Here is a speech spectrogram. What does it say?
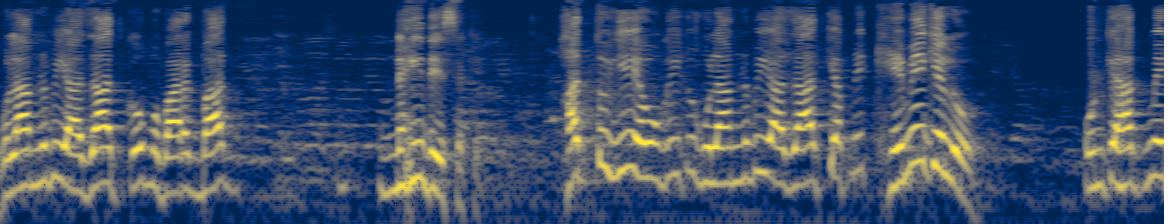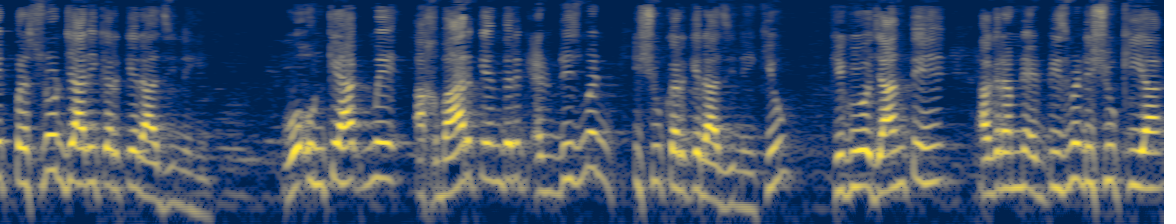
गुलाम नबी आज़ाद को मुबारकबाद नहीं दे सके। हद तो यह हो गई कि गुलाम नबी आज़ाद के अपने खेमे के लोग उनके हक में एक प्रेस नोट जारी करके राज़ी नहीं। वो उनके हक में अखबार के अंदर एक एडवर्टीजमेंट इशू करके राज़ी नहीं। क्यों? क्योंकि वो जानते हैं, अगर हमने एडवर्टीजमेंट इशू किया,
